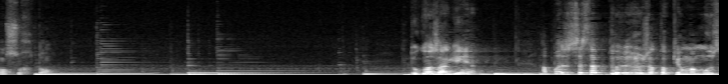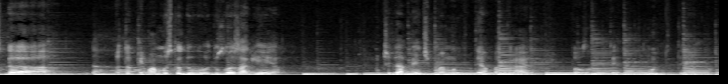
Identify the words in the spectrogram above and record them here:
Tom Surtom. Do Gonzaguinha. Rapaz, você sabe que eu já toquei uma música. Eu toquei uma música do, do Gonzaguinha. Antigamente, mas muito tempo atrás. Pô, tem muito tempo.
